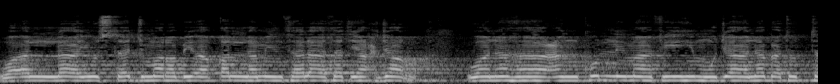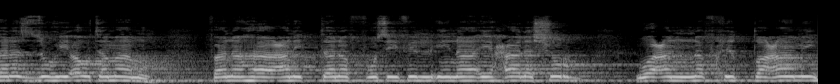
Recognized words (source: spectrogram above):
والا يستجمر بأقل من ثلاثة أحجار ونهى عن كل ما فيه مجانبة التنزه أو تمامه فنهى عن التنفس في الإناء حال الشرب وعن نفخ الطعام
